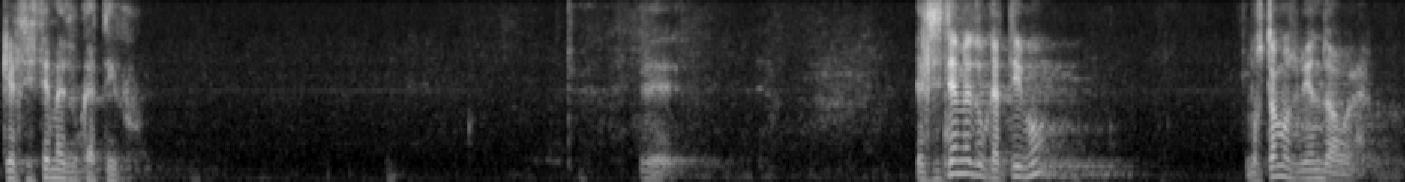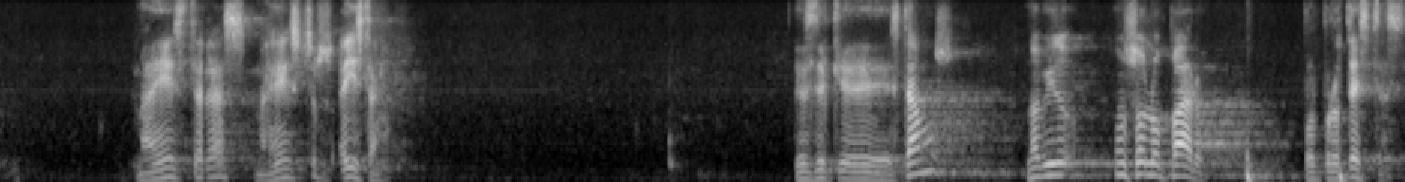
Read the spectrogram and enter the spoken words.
que el sistema educativo. Eh, el sistema educativo lo estamos viendo ahora. Maestras, maestros, ahí están. Desde que estamos, no ha habido un solo paro por protestas.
